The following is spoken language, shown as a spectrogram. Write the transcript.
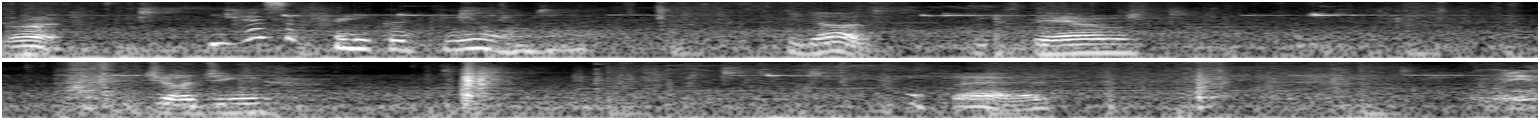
Right. He has a pretty good view on here. He does. Looks down. Judging. Not bad. I mean,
